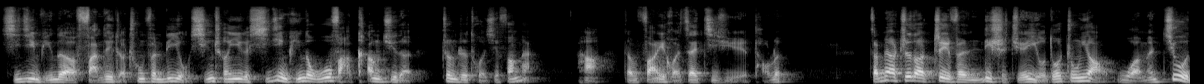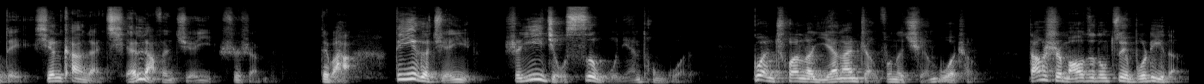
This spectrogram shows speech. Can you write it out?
习近平的反对者充分利用，形成一个习近平都无法抗拒的政治妥协方案？哈，咱们放一会儿再继续讨论。咱们要知道这份历史决议有多重要，我们就得先看看前两份决议是什么，对吧？第一个决议是一九四五年通过的，贯穿了延安整风的全过程。当时毛泽东最不利的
